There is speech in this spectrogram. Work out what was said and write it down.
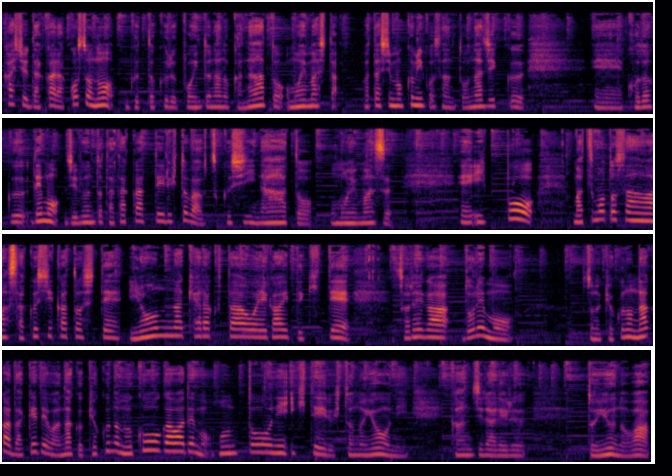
歌手だからこそのグッとくるポイントなのかなと思いました。私も久美子さんと同じく、えー、孤独でも自分と戦っている人は美しいなと思います、えー、一方松本さんは作詞家としていろんなキャラクターを描いてきてそれがどれもその曲の中だけではなく曲の向こう側でも本当に生きている人のように感じられるというのは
